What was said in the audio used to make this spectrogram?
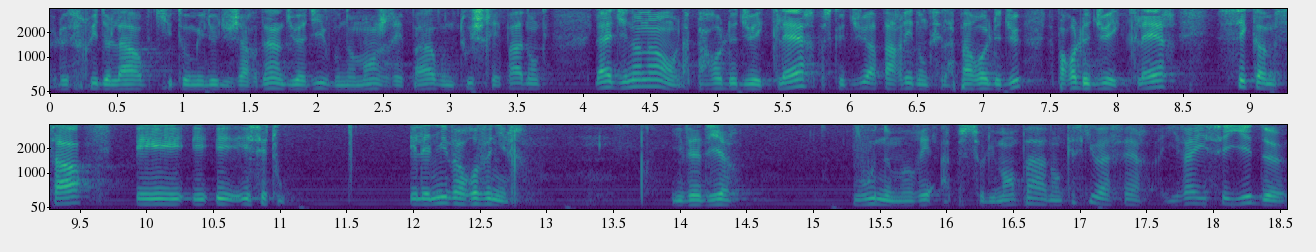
euh, le fruit de l'arbre qui est au milieu du jardin, Dieu a dit, vous ne mangerez pas, vous ne toucherez pas. Donc là, elle dit, non, non, la parole de Dieu est claire, parce que Dieu a parlé, donc c'est la parole de Dieu. La parole de Dieu est claire, c'est comme ça, et, c'est tout. Et l'ennemi va revenir. Il va dire, vous ne mourrez absolument pas. Donc qu'est-ce qu'il va faire? Il va essayer de,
